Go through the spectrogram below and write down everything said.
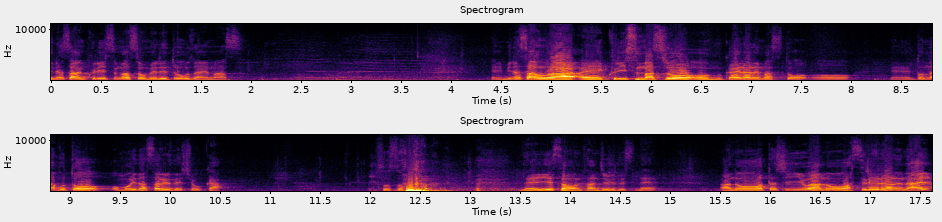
皆さんクリスマスおめでとうございます、え皆さんは、えクリスマスを迎えられますと、えどんなことを思い出されるでしょうか？そうそう。ねイエス様の誕生日ですね。あの私にはあの忘れられない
